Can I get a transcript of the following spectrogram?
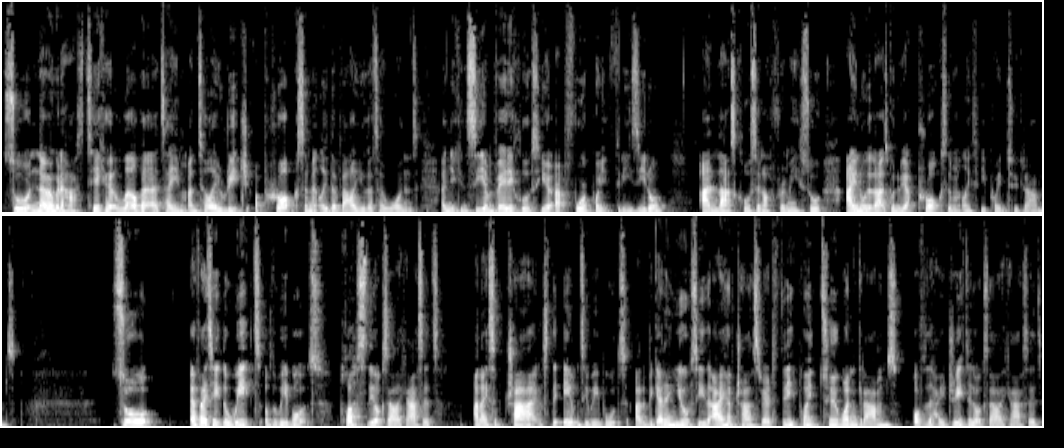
So now I'm going to have to take out a little bit at a time until I reach approximately the value that I want. And you can see I'm very close here at 4.30 and that's close enough for me. So I know that that's going to be approximately 3.2 grams. So if I take the weight of the weigh boat plus the oxalic acid and I subtract the empty weigh boat at the beginning, you'll see that I have transferred 3.21 grams of the hydrated oxalic acid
